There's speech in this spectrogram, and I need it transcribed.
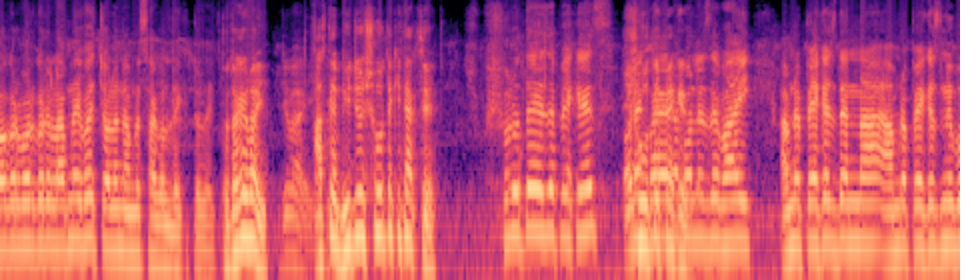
বকর বর করে লাভ নেই ভাই চলেন আমরা ছাগল দেখতে যাই। তো জাকির ভাই ভাই। আজকে ভিডিও শুরুতে কি থাকছে? শুরুতে এই যে প্যাকেজ অনেক ভাইরা। বলে যে ভাই আপনি প্যাকেজ দেন না আমরা প্যাকেজ নিব।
